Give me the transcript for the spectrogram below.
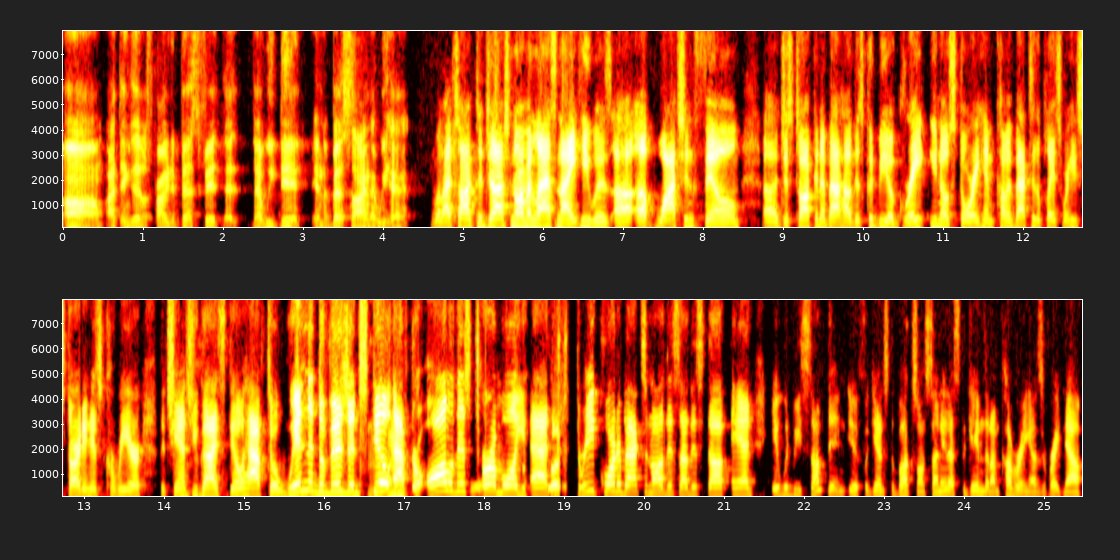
Um, I think that was probably the best fit that that we did and the best sign that we had. Well, I talked to Josh Norman last night. He was uh, up watching film, uh, just talking about how this could be a great, you know, story. Him coming back to the place where he started his career. The chance mm-hmm. you guys still have to win the division, still mm-hmm. after all of this turmoil. You had right. three quarterbacks and all this other stuff, and it would be something if against the Bucs on Sunday. That's the game that I'm covering as of right now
